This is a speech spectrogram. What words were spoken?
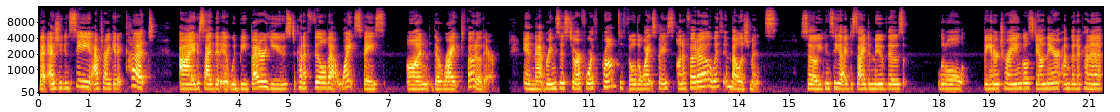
But as you can see, after I get it cut, I decide that it would be better used to kind of fill that white space on the right photo there. And that brings us to our fourth prompt to fill the white space on a photo with embellishments. So you can see I decided to move those little banner triangles down there. I'm going to kind of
